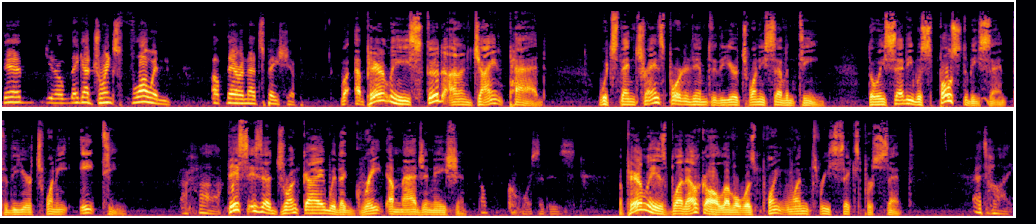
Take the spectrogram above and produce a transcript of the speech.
they're, they're you know they got drinks flowing up there in that spaceship. Well, apparently, he stood on a giant pad, which then transported him to the year 2017, though he said he was supposed to be sent to the year 2018. Aha! This is a drunk guy with a great imagination. Of course it is. Apparently, his blood alcohol level was 0.136%. That's high.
